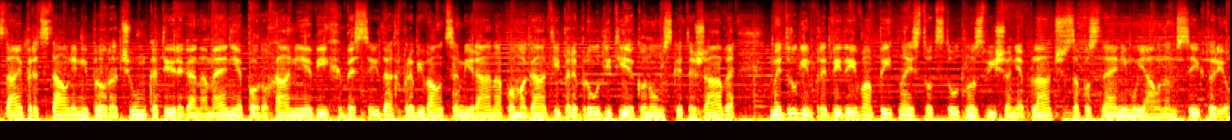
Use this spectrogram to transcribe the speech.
Zdaj predstavljeni proračun, katerega namen je po Rohanijevih besedah prebivalcem Irana pomagati prebroditi ekonomske težave, med drugim predvideva 15-odstotno zvišanje plač zaposlenim v javnem sektorju.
